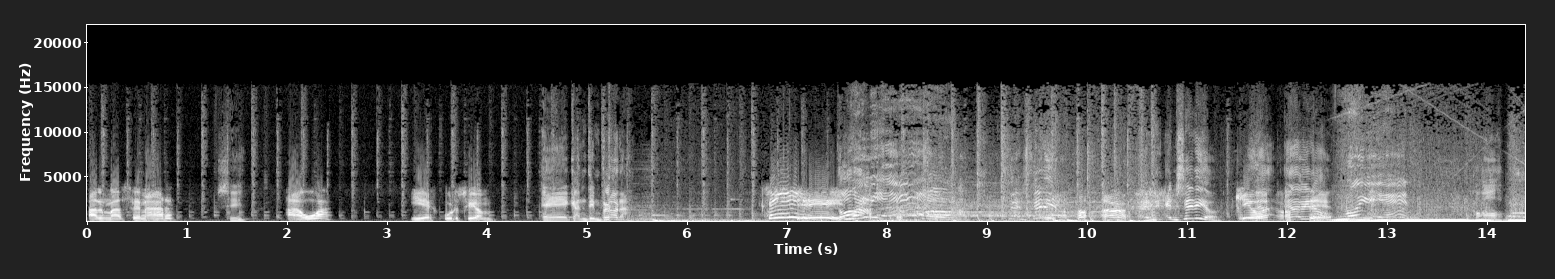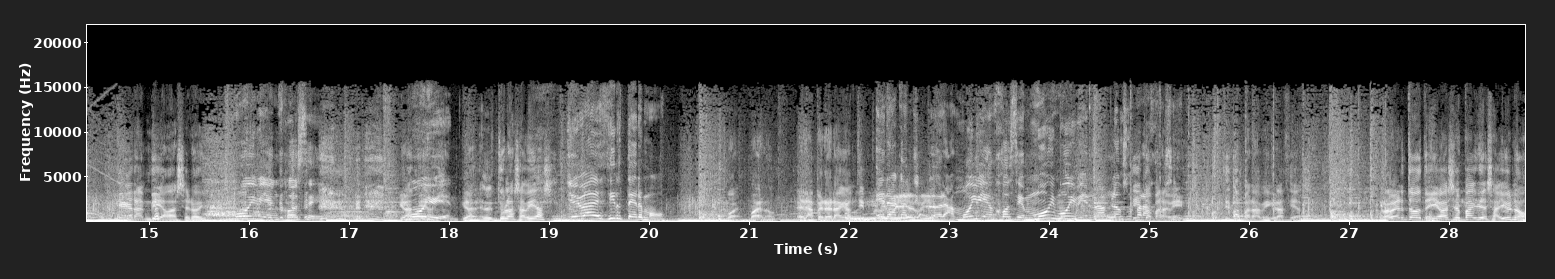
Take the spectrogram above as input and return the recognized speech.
almacenar, Sí. agua y excursión. Eh, cantimplora. Sí. Sí. ¡Toma! Muy bien. ¿En serio? ¿En, en serio? Qué bueno. Muy bien. Oh, qué gran día va a ser hoy. Muy bien, José. Gracias. Muy bien. ¿Tú la sabías? Yo iba a decir termo. Bu- Bueno, era, pero era cantimplora. Era cantimplora. Muy bien, José. Muy, muy bien. Un aplauso para para mí. Puntito para mí, gracias. Roberto, ¿te llevas el pack de desayuno?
